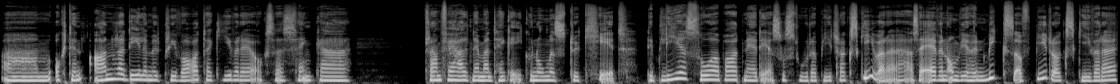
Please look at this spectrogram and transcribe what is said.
Um, och den andra delen med privata givare är också att tänka, framförallt när man tänker ekonomisk trygghet. Det blir sårbart när det är så stora bidragsgivare. Alltså även om vi har en mix av bidragsgivare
